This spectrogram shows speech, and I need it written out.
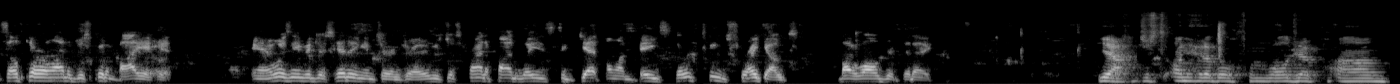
South Carolina just couldn't buy a hit. And it wasn't even just hitting in turn, Joe. It was just trying to find ways to get on base. 13 strikeouts by Waldrep today. Yeah, just unhittable from Waldrep. Um,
